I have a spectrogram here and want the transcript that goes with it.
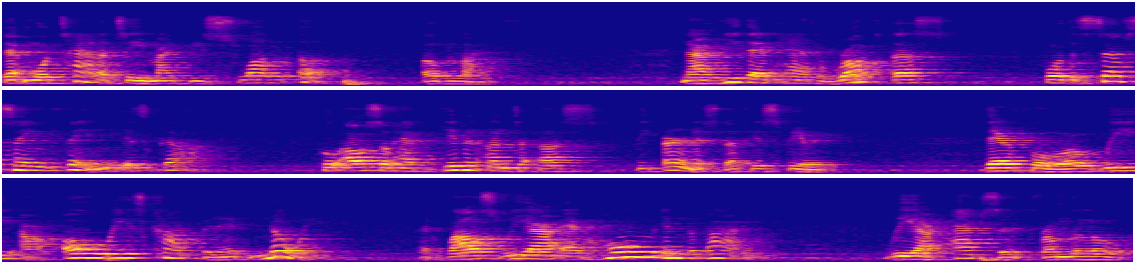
that mortality might be swallowed up of life. Now he that hath wrought us for the selfsame thing is God, who also hath given unto us the earnest of his Spirit. Therefore, we are always confident, knowing that whilst we are at home in the body, we are absent from the Lord.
